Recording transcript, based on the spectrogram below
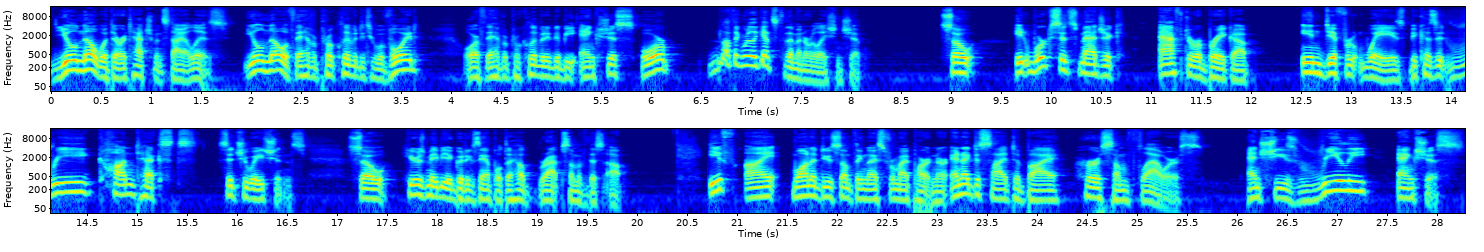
you'll know what their attachment style is. You'll know if they have a proclivity to avoid or if they have a proclivity to be anxious, or nothing really gets to them in a relationship. So it works its magic after a breakup in different ways because it recontexts situations. So here's maybe a good example to help wrap some of this up. If I want to do something nice for my partner and I decide to buy her some flowers, and she's really anxious,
